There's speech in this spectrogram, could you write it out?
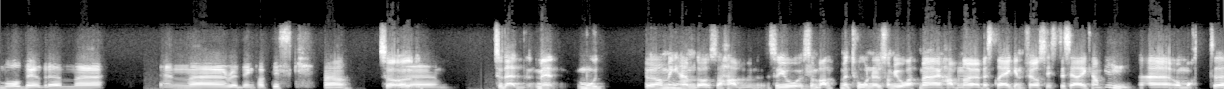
mål bedre enn uh, en, Redding, faktisk. Ja. Så, og, så det, men mot Birmingham, da, havn, jo, som vant med 2-0, som gjorde at vi havna over streken før siste seriekamp. Mm. Uh, og måtte,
